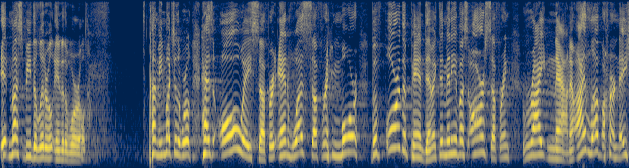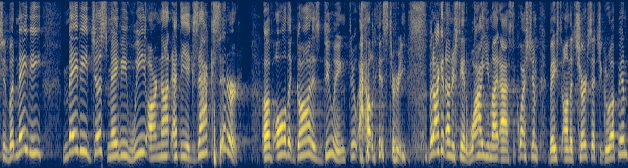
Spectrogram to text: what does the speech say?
it must be the literal end of the world. I mean, much of the world has always suffered and was suffering more before the pandemic than many of us are suffering right now. Now, I love our nation, but maybe, maybe, just maybe, we are not at the exact center of all that God is doing throughout history. But I can understand why you might ask the question based on the church that you grew up in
